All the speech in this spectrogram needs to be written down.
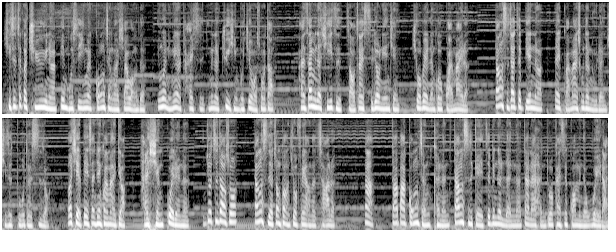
其实这个区域呢，并不是因为工程而消亡的，因为里面的台词里面的剧情不就有说到，韩三明的妻子早在十六年前就被人口拐卖了，当时在这边呢，被拐卖出的女人其实多的是哦。而且被三千块卖掉，还嫌贵了呢。你就知道说，当时的状况就非常的差了。那大坝工程可能当时给这边的人呢带来很多看似光明的未来，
